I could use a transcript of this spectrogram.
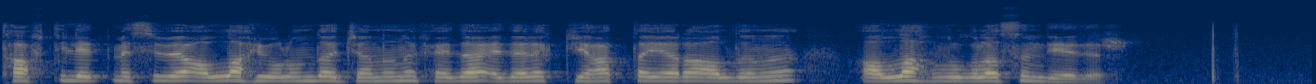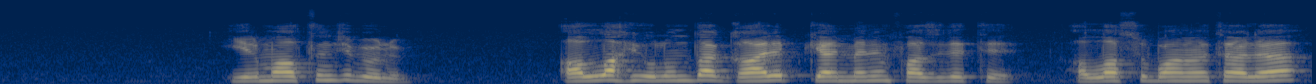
taftil etmesi ve Allah yolunda canını feda ederek cihatta yara aldığını Allah vurgulasın diyedir. 26. Bölüm Allah yolunda galip gelmenin fazileti Allah subhanehu ve teala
